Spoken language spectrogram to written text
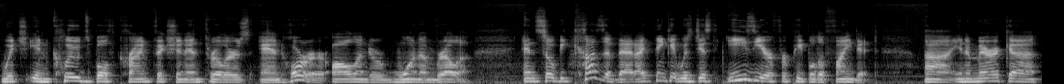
which includes both crime fiction and thrillers and horror all under one umbrella. And so, because of that, I think it was just easier for people to find it. Uh, in America,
